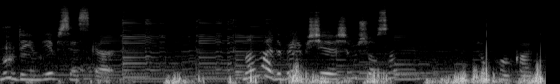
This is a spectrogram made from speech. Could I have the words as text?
buradayım diye bir ses geldi. Normalde böyle bir şey yaşamış olsam çok korkardım.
